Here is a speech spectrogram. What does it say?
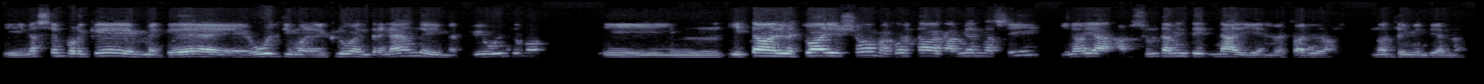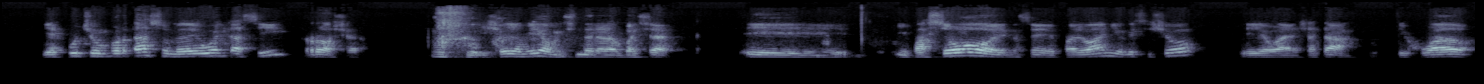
Y no sé por qué me quedé último en el club entrenando y me fui último y, estaba en el vestuario yo, me acuerdo estaba cambiando así y no había absolutamente nadie en el vestuario, no estoy mintiendo. Y escucho un portazo, me doy vuelta así, Roger. Y yo lo miro me siento, no, no puede ser. Y, pasó, no sé, fue al baño, qué sé yo, y digo, bueno, ya está, estoy jugado.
